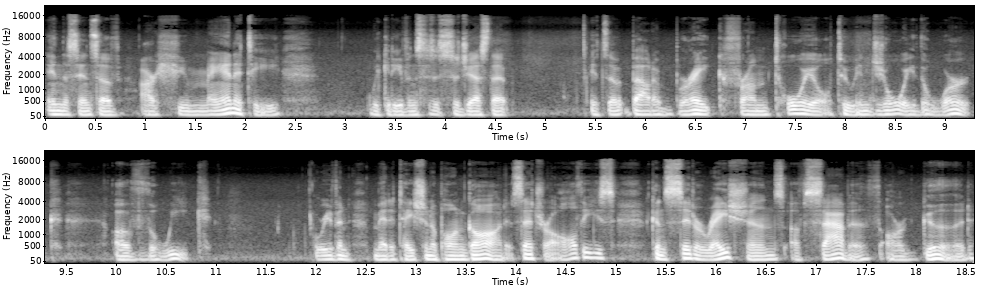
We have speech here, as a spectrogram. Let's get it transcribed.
in the sense of our humanity. We could even suggest that it's about a break from toil to enjoy the work of the week, or even meditation upon God, etc. All these considerations of Sabbath are good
